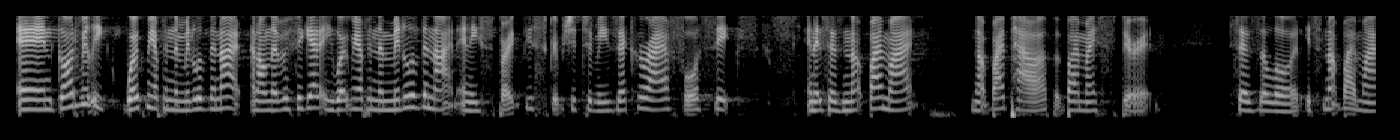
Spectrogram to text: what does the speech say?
And God really woke me up in the middle of the night, and I'll never forget it. He woke me up in the middle of the night and he spoke this scripture to me, Zechariah 4 6. And it says, Not by might, not by power, but by my spirit, says the Lord. It's not by my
